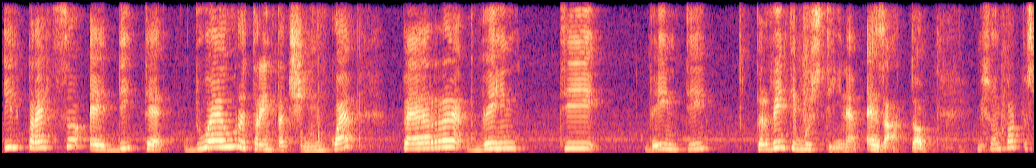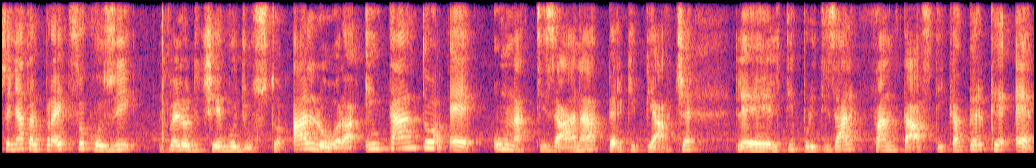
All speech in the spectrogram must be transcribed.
Il prezzo è di 2,35 euro per 20 20 per 20 bustine esatto. Mi sono proprio segnata il prezzo così ve lo dicevo giusto. Allora intanto è una tisana per chi piace le, il tipo di tisana fantastica perché è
